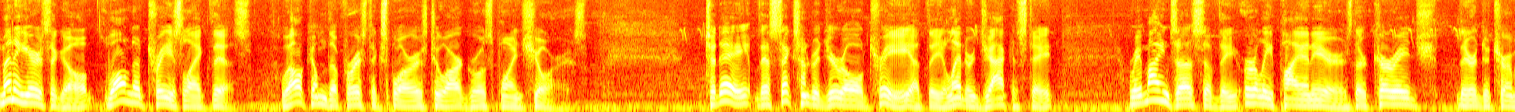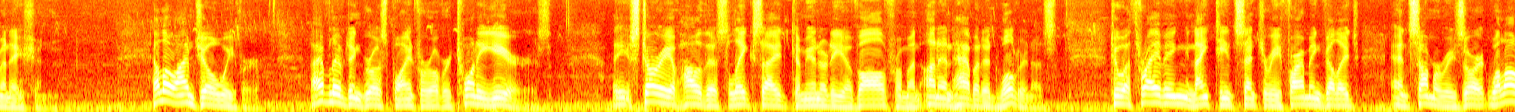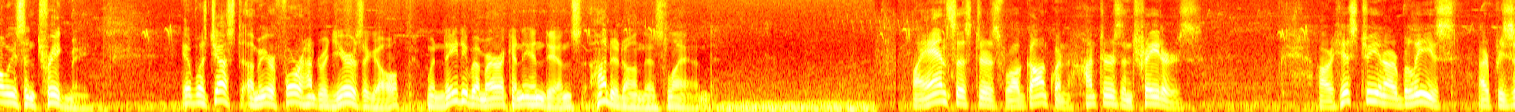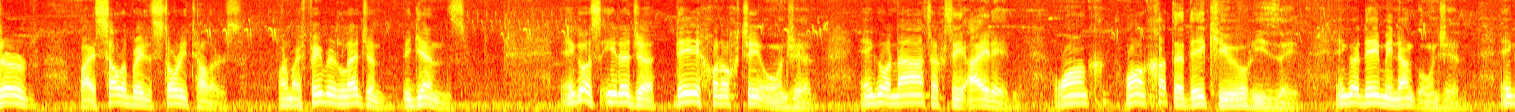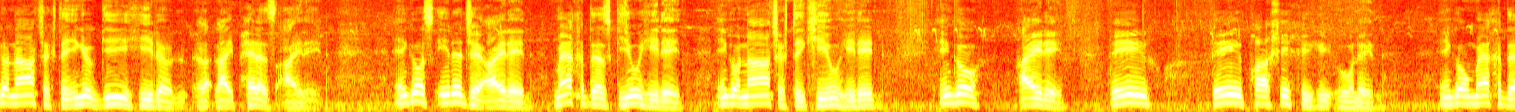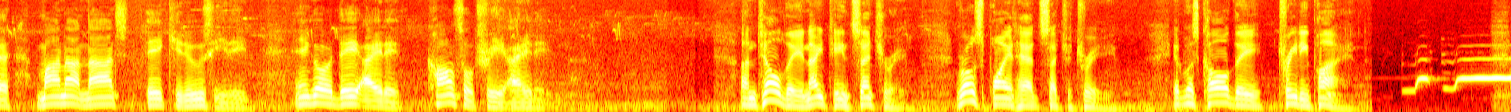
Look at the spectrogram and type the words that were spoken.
Many years ago, walnut trees like this welcomed the first explorers to our Grosse Pointe shores. Today, this 600-year-old tree at the Leonard Jack Estate reminds us of the early pioneers, their courage, their determination. Hello, I'm Joe Weaver. I've lived in Grosse Pointe for over 20 years. The story of how this lakeside community evolved from an uninhabited wilderness to a thriving 19th century farming village and summer resort will always intrigue me. It was just a mere 400 years ago when Native American Indians hunted on this land. My ancestors were Algonquin hunters and traders. Our history and our beliefs are preserved by celebrated storytellers. One of my favorite legends begins. Egos iraja de chonochche onjed. Ego na chakse aired. Wan khata de kyu hize. Ego de minang onjed. Ego na chakse ego gi hiro lai peres aired. Egos iraja aired. Mechates gyu hired. Ego na chakse kyu hired. Ego aired. De de pashiki uned. Ego mechade mana nach de kirus hired. Ego de aired council tree iron. Until the 19th century, Grosse Pointe had such a tree. It was called the treaty pine.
